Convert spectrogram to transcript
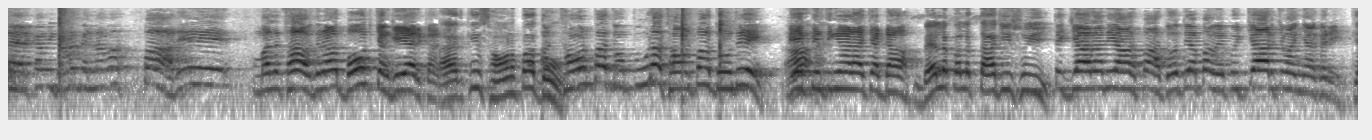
ਐਰਕਾਂ ਵੀ ਗਾਣਾ ਗੱਲਾਂ ਵਾ ਭਾ ਦੇ। ਮਤਲਬ ਹਿਸਾਬ ਦੇ ਨਾਲ ਬਹੁਤ ਚੰਗੇ ਆ ਐਰਕਾਂ ਐਤਕੀ ਸੌਣ ਭਾਦੋਂ। ਸੌਣ ਭਾਦੋਂ ਪੂਰਾ ਸੌਣ ਭਾਦੋਂ ਦੇ। ਇਹ ਆਹ। ਬਿੰਦੀਆਂ ਵਾਲਾ ਚੱਡਾ। ਬਿਲਕੁਲ ਤਾਜੀ ਸੂਈ। ਤੇ 11 ਦੇ ਆਸ ਪਾਸ ਦੁੱਧ ਆ ਭਾਵੇਂ ਕੋਈ ਚਾਰ ਚਵਾਈਆਂ ਕਰੇ। ਕੀ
